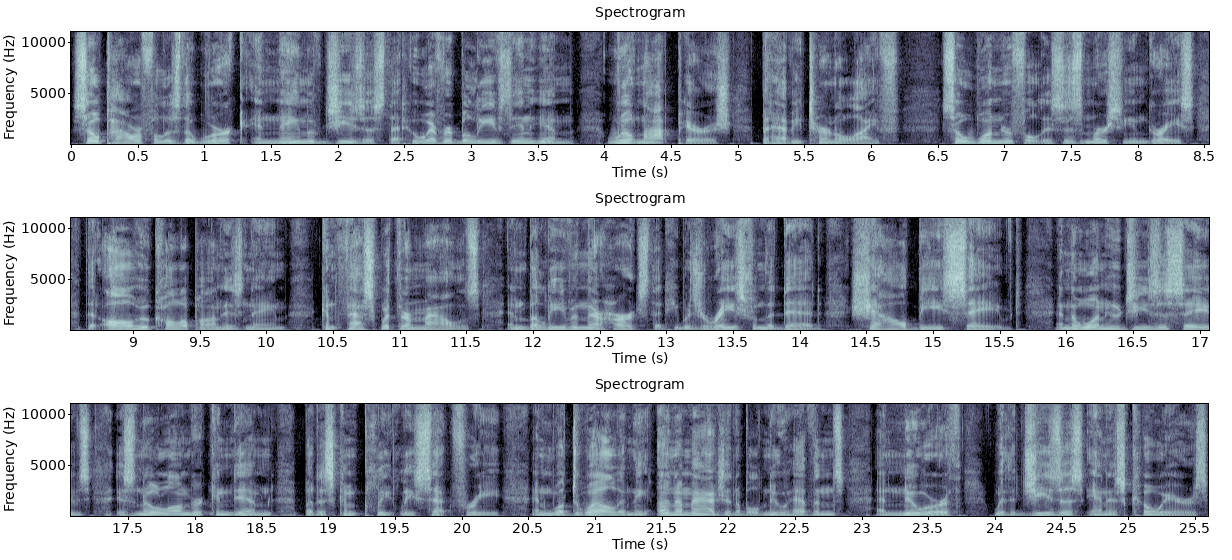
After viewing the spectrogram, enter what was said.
So powerful is the work and name of Jesus that whoever believes in him will not perish, but have eternal life. So wonderful is his mercy and grace that all who call upon his name, confess with their mouths, and believe in their hearts that he was raised from the dead, shall be saved. And the one who Jesus saves is no longer condemned, but is completely set free, and will dwell in the unimaginable new heavens and new earth with Jesus and his co heirs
